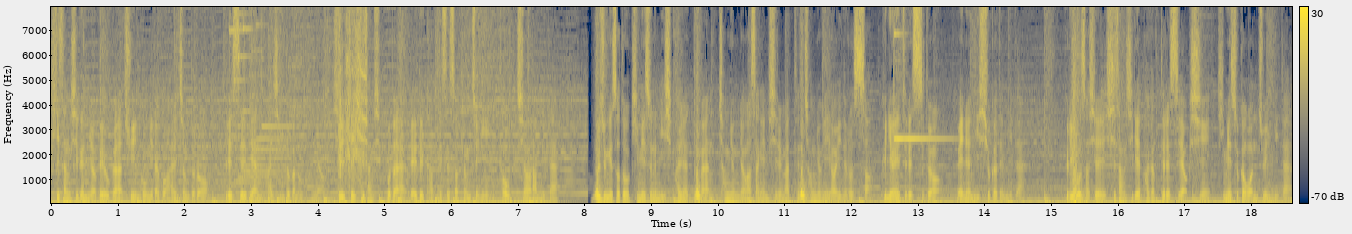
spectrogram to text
시상식은 여배우가 주인공이라고 할 정도로 드레스에 대한 관심도가 높으며 실제 시상식보다 레드카펫에서 경쟁이 더욱 치열합니다. 그 중에서도 김혜수는 28년 동안 청룡 영화상 MC를 맡은 청룡의 여인으로서 그녀의 드레스도 매년 이슈가 됩니다. 그리고 사실 시상식의 파격 드레스 역시 김혜수가 원조입니다.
